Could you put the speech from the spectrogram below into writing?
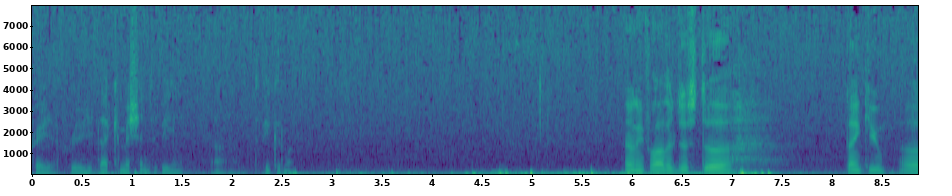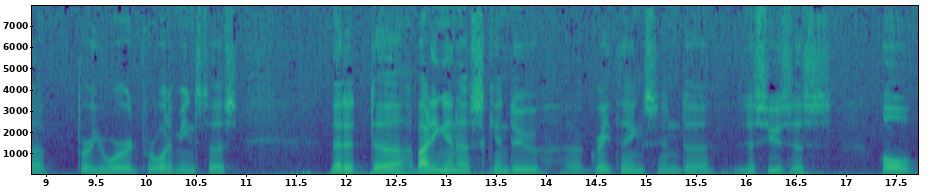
pray for that commission to be uh, to be a good one. Heavenly Father, just uh, thank you uh, for your word, for what it means to us. That it uh, abiding in us can do uh, great things, and just use this whole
